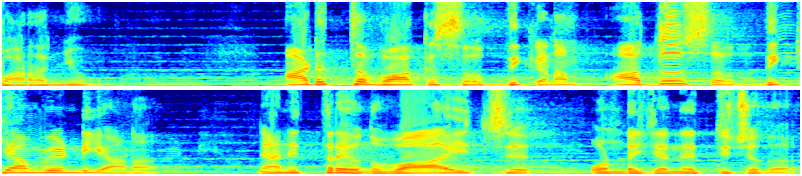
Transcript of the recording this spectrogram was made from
പറഞ്ഞു. അടുത്ത വാക്ക് ശ്രദ്ധിക്കണം. അത് ശ്രദ്ധിക്കാൻ വേണ്ടിയാണ് ഞാൻ ഇത്രയൊന്ന് വായിച്ച് കൊണ്ട് ചെന്ന് എത്തിച്ചത്.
